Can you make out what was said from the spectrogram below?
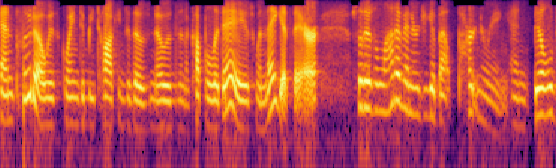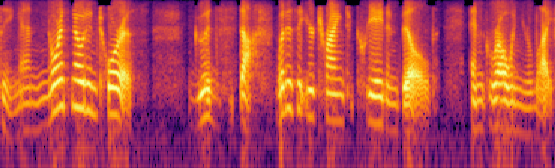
And Pluto is going to be talking to those nodes in a couple of days when they get there. So there's a lot of energy about partnering and building and North Node in Taurus, good stuff. What is it you're trying to create and build and grow in your life?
